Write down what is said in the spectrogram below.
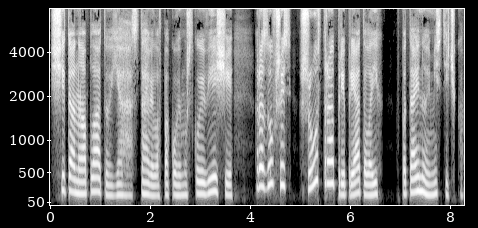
счета на оплату, я оставила в покое мужскую вещи разувшись, шустро припрятала их в потайное местечко.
